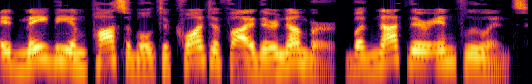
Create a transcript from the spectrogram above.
It may be impossible to quantify their number, but not their influence.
